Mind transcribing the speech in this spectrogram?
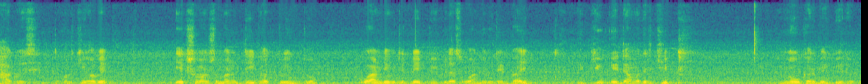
ভাগ হয়েছে। তখন কি হবে? এক্স সমান সমান ডি ভাগ two into one divided by p plus one divided by q এটা আমাদের কি? নৌকার বেগ বের হবে।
